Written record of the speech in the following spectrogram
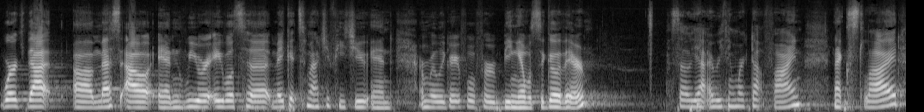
work that uh, mess out, and we were able to make it to Machu Picchu, and I'm really grateful for being able to go there. So, yeah, everything worked out fine. Next slide.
